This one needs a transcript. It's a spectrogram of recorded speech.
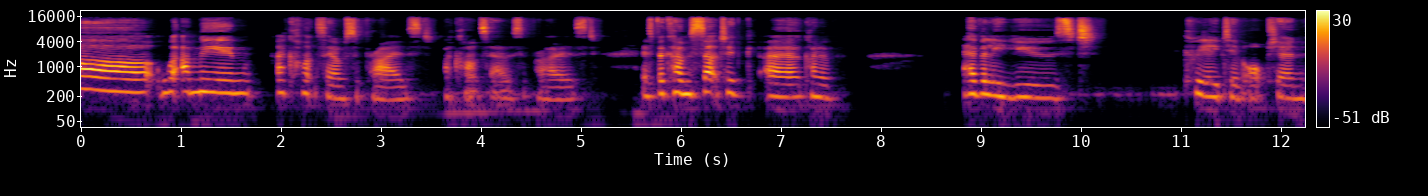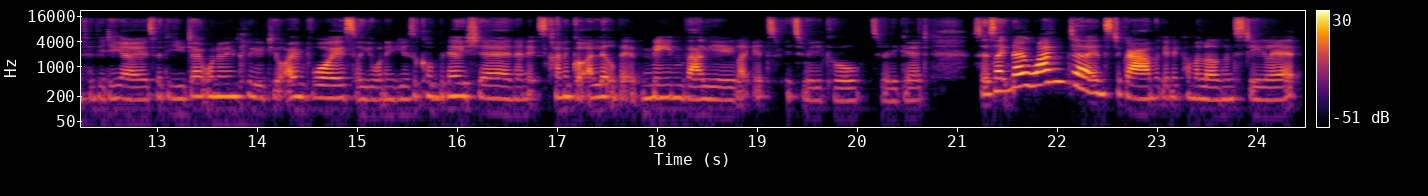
Oh, well, I mean, I can't say I was surprised. I can't say I was surprised. It's become such a uh, kind of heavily used creative option for videos, whether you don't want to include your own voice or you want to use a combination, and it's kind of got a little bit of meme value. Like it's it's really cool. It's really good. So it's like no wonder Instagram are going to come along and steal it.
